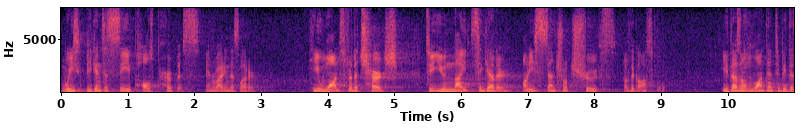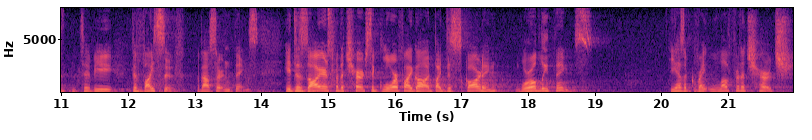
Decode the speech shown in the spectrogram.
we begin to see Paul's purpose in writing this letter. He wants for the church to unite together on essential truths of the gospel. He doesn't want them to be, to be divisive about certain things. He desires for the church to glorify God by discarding worldly things. He has a great love for the church,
